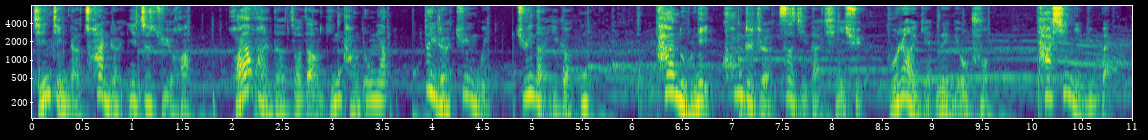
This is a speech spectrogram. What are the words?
紧紧地串着一支菊花，缓缓地走到灵堂中央，对着俊伟鞠了一个躬。她努力控制着自己的情绪，不让眼泪流出。她心里明白，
